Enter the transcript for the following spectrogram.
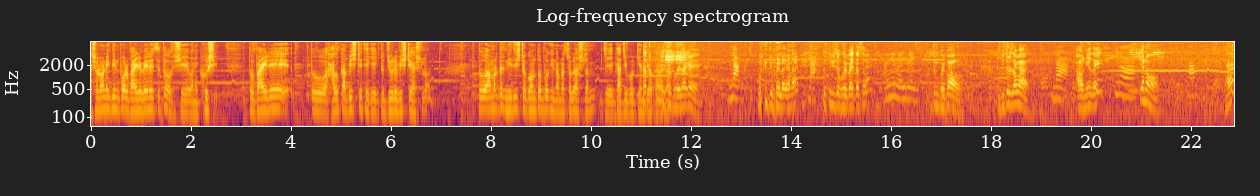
আসলে অনেক দিন পর বাইরে বের হয়েছে তো, সে অনেক খুশি। তো বাইরে তো হালকা বৃষ্টি থেকে একটু জোরে বৃষ্টি আসলো। তো আমাদের নির্দিষ্ট গন্তব্য কিন্তু আমরা চলে আসলাম যে গাজীপুর কেন্দ্রীয় কারাগার। ভয় লাগে? না। পুলিশে ভয় লাগে না? তো তুমি যে ভয় পাইতেছো? আমি ভাই ভাই তুমি ভয় পাও? ভিতরে যাবা? না। আও নিয়ে যাই? না। কেন? হ্যাঁ?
